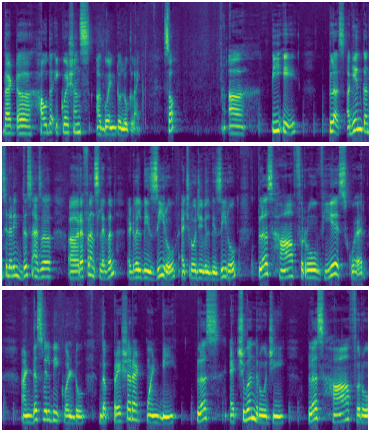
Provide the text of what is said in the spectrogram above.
that uh, how the equations are going to look like. So, uh, PA plus again considering this as a uh, reference level it will be 0 h rho g will be 0 plus half rho va square and this will be equal to the pressure at point b plus h1 rho g plus half rho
